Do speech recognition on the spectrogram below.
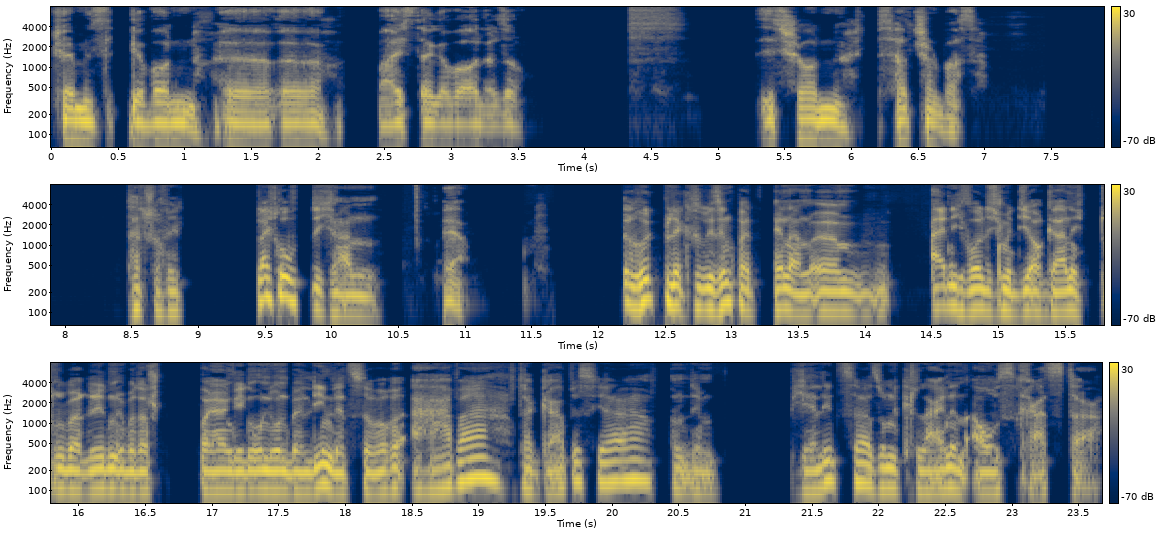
Champions League gewonnen, äh, äh, Meister geworden, also ist schon, es hat schon was. Hat schon viel. Vielleicht ruft dich an. Ja. Rückblick, wir sind bei Trainern. Ähm, eigentlich wollte ich mit dir auch gar nicht drüber reden, über das Bayern gegen Union Berlin letzte Woche, aber da gab es ja von dem Bielitzer so einen kleinen Ausraster.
